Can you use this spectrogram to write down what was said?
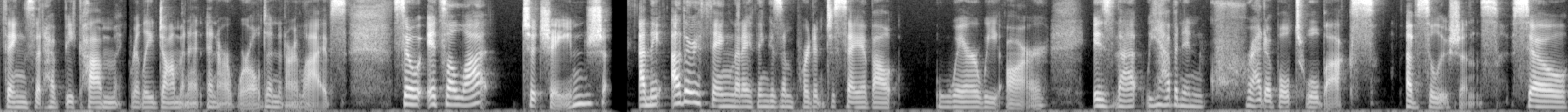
things that have become really dominant in our world and in our lives. So, it's a lot to change. And the other thing that I think is important to say about where we are is that we have an incredible toolbox of solutions. So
